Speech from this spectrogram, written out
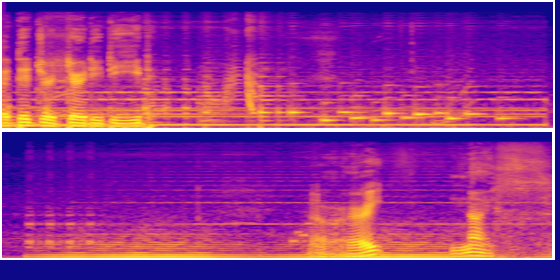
I did your dirty deed. Alright, nice.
